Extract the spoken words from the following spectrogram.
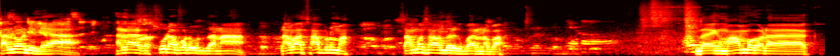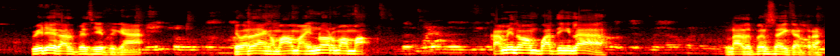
தள்ளு வண்டி இல்லையா நல்லா இருக்கா? சூடாக போட்டு கொடுத்தானா? நவா சாப்பிடுமா? சமோசா வந்திருக்கு பாரு இந்த எங்கள் மாமாவோட வீடியோ கால் பேசிக்கிட்டு இருக்கேன். இவர் தான் எங்கள் மாமா இன்னொரு மாமா. கமித மாமா பார்த்தீங்களா நான் அதை பெருசாகி காட்டுறேன்.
